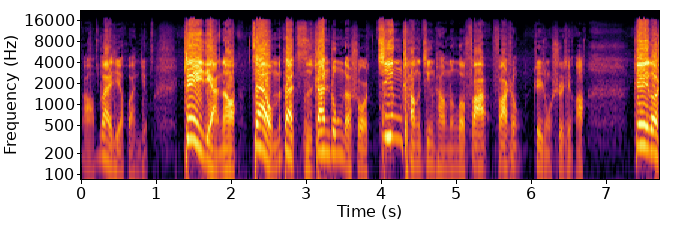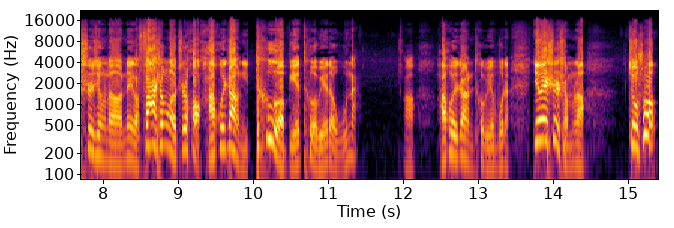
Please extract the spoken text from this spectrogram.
啊，外界环境这一点呢，在我们在子瞻中的时候，经常经常能够发发生这种事情啊。这个事情呢，那个发生了之后，还会让你特别特别的无奈啊，还会让你特别无奈，因为是什么呢？就说。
